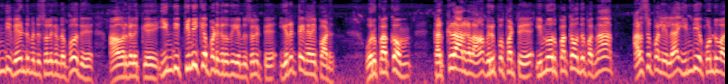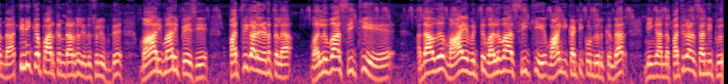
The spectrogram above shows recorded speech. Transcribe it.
இந்தி வேண்டும் என்று சொல்லுகின்ற போது அவர்களுக்கு இந்தி திணிக்கப்படுகிறது என்று சொல்லிட்டு இரட்டை நிலைப்பாடு. ஒரு பக்கம் கற்கிறார்களாம் விருப்பப்பட்டு இன்னொரு பக்கம் வந்து பார்த்தீங்கன்னா அரசு பள்ளியில் இந்தியை கொண்டு வந்தால் திணிக்க பார்க்கின்றார்கள் என்று சொல்லிவிட்டு மாறி மாறி பேசி பத்திரிகையாளர் இடத்துல வலுவாக சிக்கி அதாவது வாயை விட்டு வலுவாக சீக்கி வாங்கி கட்டி கொண்டு இருக்கின்றார் நீங்கள் அந்த பத்திரிகையாளர் சந்திப்பு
